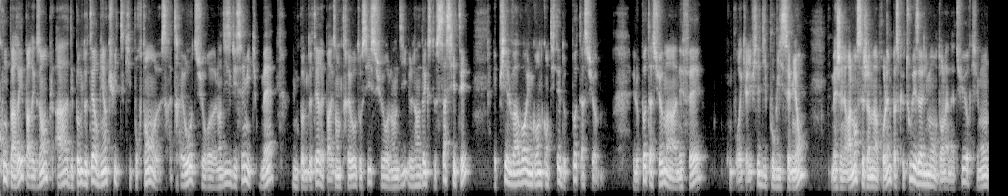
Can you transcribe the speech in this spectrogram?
comparé par exemple à des pommes de terre bien cuites, qui pourtant euh, seraient très hautes sur euh, l'indice glycémique. Mais une pomme de terre est par exemple très haute aussi sur l'index de satiété, et puis elle va avoir une grande quantité de potassium. Et le potassium a un effet qu'on pourrait qualifier d'hypoglycémiant, mais généralement, c'est jamais un problème parce que tous les aliments dans la nature qui ont,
